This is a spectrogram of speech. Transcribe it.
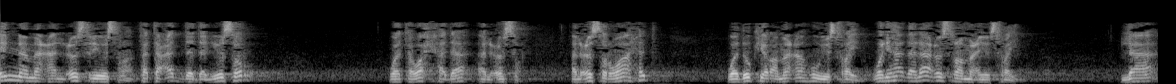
إن مع العسر يسرا. فتعدد اليسر وتوحد العسر. العسر واحد وذكر معه يسرين. ولهذا لا عسر مع يسرين. لا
